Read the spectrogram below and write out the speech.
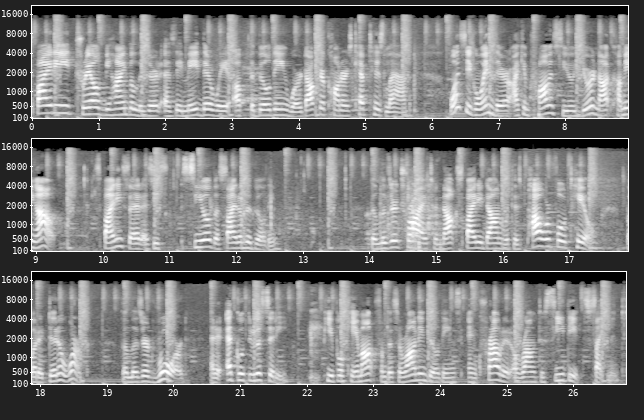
Spidey trailed behind the lizard as they made their way up the building where Dr. Connors kept his lab. Once you go in there, I can promise you you're not coming out, Spidey said as he sealed the side of the building. The lizard tried to knock Spidey down with his powerful tail, but it didn't work. The lizard roared, and it echoed through the city. People came out from the surrounding buildings and crowded around to see the excitement.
